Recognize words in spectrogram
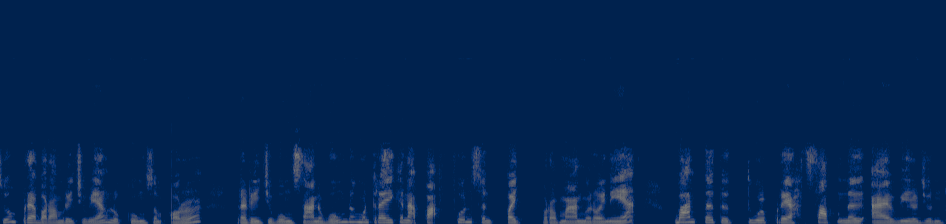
សួងព្រះបរមរាជវាំងលោកគង់សំអល់ព្រះរាជវង្សានុវង្សនិងមន្ត្រីគណៈបកហ៊ុនសិនពេជ្រប្រមាណ100នាក់បានទៅទទួលព្រះសពនៅឯវាលយន្ត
